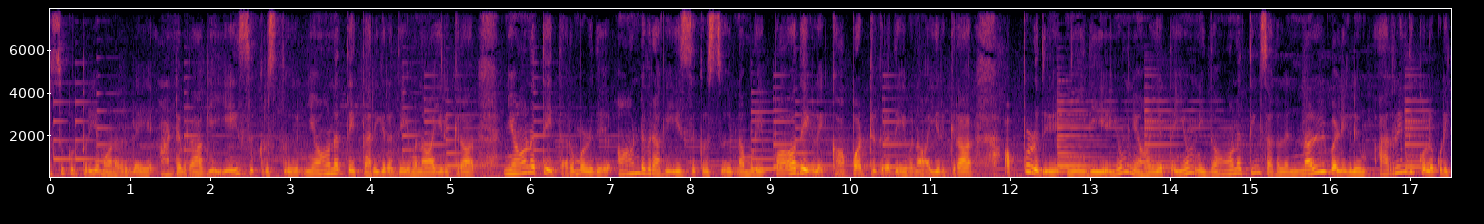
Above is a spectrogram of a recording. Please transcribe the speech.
கிறிஸ்துக்குள் பிரியமானவர்களே ஆண்டவராகிய இயேசு கிறிஸ்து ஞானத்தை தருகிற தேவனாயிருக்கிறார். ஞானத்தை தரும் பொழுது ஆண்டவராகிய இயேசு கிறிஸ்து நம்முடைய பாதைகளை காப்பாற்றுகிற தேவனாயிருக்கிறார். அப்பொழுது நீதியையும் நியாயத்தையும் நிதானத்தையும் சகல நல்வழிகளையும் அறிந்து கொள்ளக்கூடிய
